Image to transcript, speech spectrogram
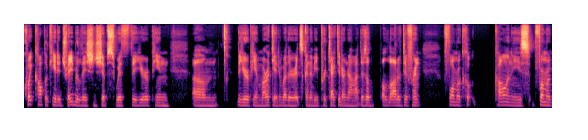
quite complicated trade relationships with the European, um, the European market, and whether it's going to be protected or not. There's a, a lot of different former co- colonies, former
